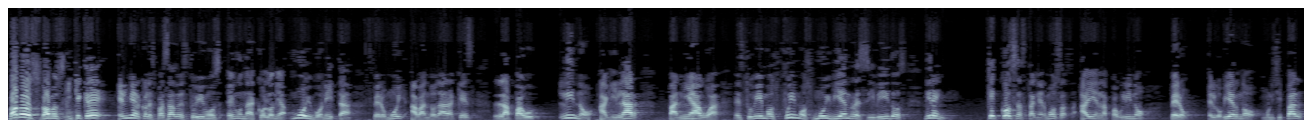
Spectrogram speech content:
Vamos, vamos, ¿y qué cree? El miércoles pasado estuvimos en una colonia muy bonita, pero muy abandonada, que es La Paulino Aguilar Paniagua. Estuvimos, fuimos muy bien recibidos. Miren, qué cosas tan hermosas hay en La Paulino, pero el gobierno municipal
